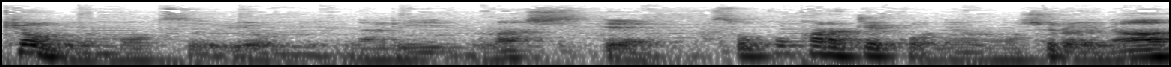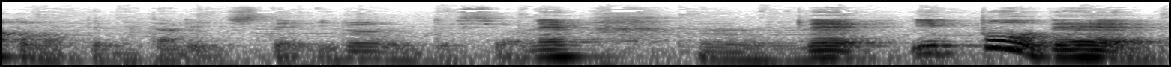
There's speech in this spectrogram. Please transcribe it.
興味を持つようになりましてそこから結構ね面白いなと思って見たりしているんですよね、うん、で一方で、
